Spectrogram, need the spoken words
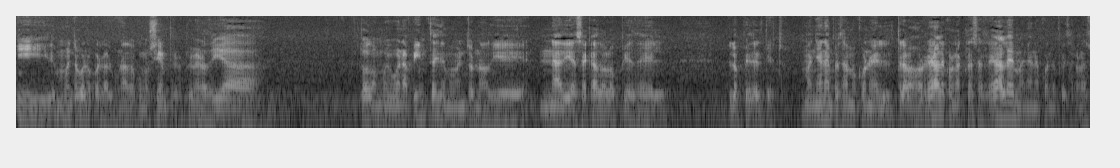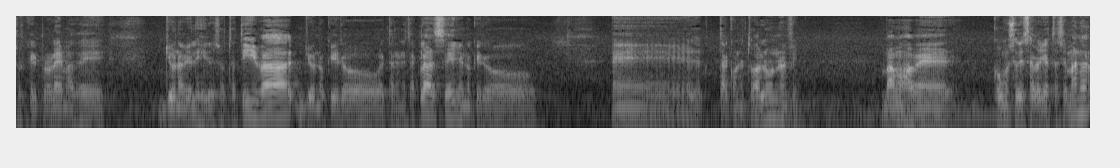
Y de momento, bueno, pues el alumnado como siempre, los primeros días todo muy buena pinta y de momento nadie, nadie ha sacado los pies del, los pies del texto. Mañana empezamos con el trabajo real, con las clases reales. Mañana es cuando empezarán a surgir problemas de yo no había elegido esa optativa, yo no quiero estar en esta clase, yo no quiero eh, estar con estos alumnos, en fin. Vamos a ver cómo se desarrolla esta semana,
